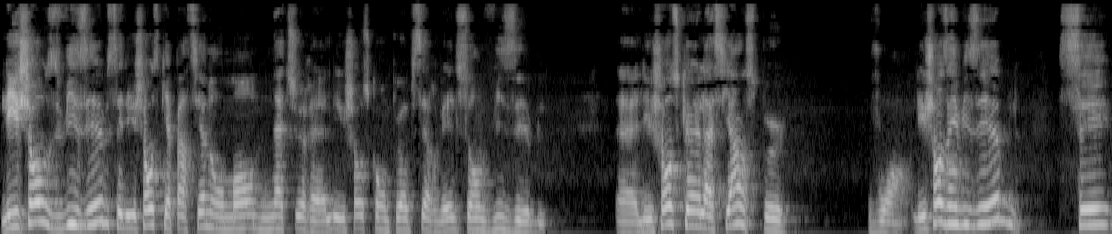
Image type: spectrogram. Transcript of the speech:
Les choses visibles, c'est les choses qui appartiennent au monde naturel, les choses qu'on peut observer, elles sont visibles. Euh, les choses que la science peut voir. Les choses invisibles, c'est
